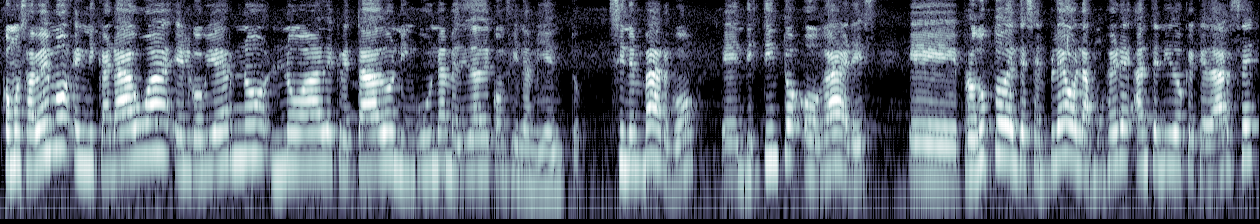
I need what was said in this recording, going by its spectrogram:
Como sabemos, en Nicaragua el gobierno no ha decretado ninguna medida de confinamiento. Sin embargo, en distintos hogares, eh, producto del desempleo, las mujeres han tenido que quedarse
